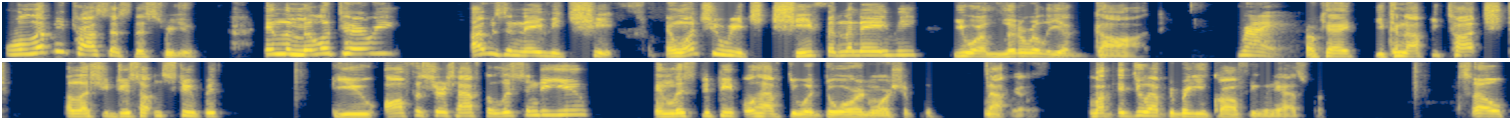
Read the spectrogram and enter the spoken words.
Well, let me process this for you. In the military, I was a Navy chief. And once you reach chief in the Navy, you are literally a god. Right. Okay. You cannot be touched unless you do something stupid. You officers have to listen to you. Enlisted people have to adore and worship you. Not really. But they do have to bring you coffee when you ask for it. So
